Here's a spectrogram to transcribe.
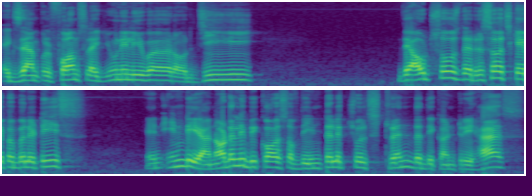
example firms like Unilever or GE, they outsource their research capabilities in India not only because of the intellectual strength that the country has,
